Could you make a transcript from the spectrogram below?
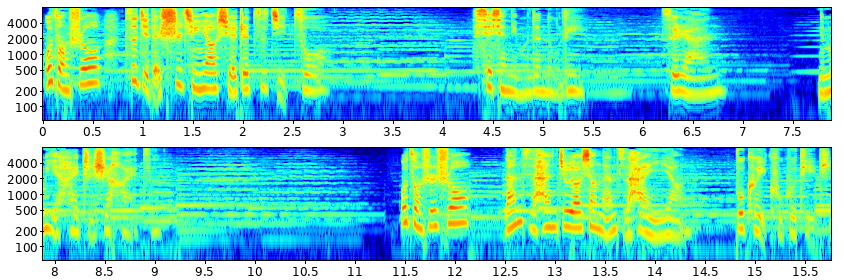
我总说自己的事情要学着自己做。谢谢你们的努力，虽然你们也还只是孩子。我总是说男子汉就要像男子汉一样，不可以哭哭啼啼。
